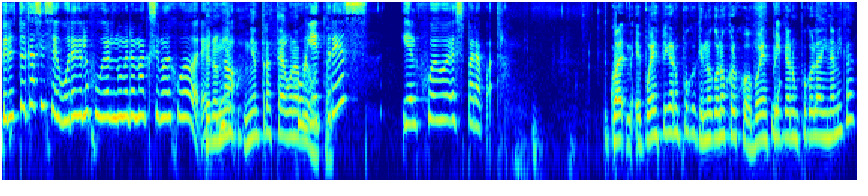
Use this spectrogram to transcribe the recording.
Pero estoy casi segura que lo jugué el número máximo de jugadores. pero no, mientras te hago una jugué pregunta. tres y el juego es para cuatro. ¿Cuál- eh, ¿Puedes explicar un poco que no conozco el juego? ¿Puedes explicar un poco la dinámica?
